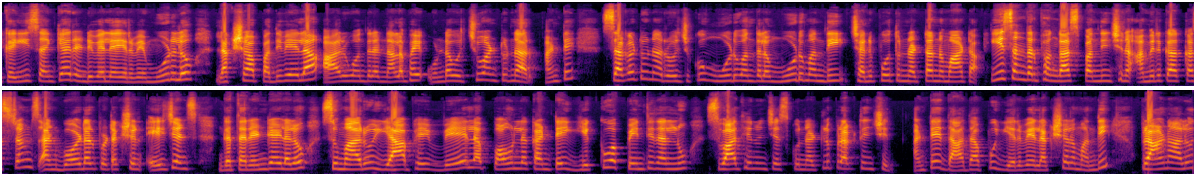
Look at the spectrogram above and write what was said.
ఇక ఈ సంఖ్య రెండు వేల ఇరవై మూడులో లక్ష పదివేల ఆరు వందల నలభై ఉండవచ్చు అంటున్నారు. అంటే సగటున రోజుకు మూడు వందల మూడు మంది చనిపోతున్నట్టన్నమాట. ఈ సందర్భంగా స్పందించిన America customs and border protection agents గత రెండేళ్ళలో సుమారు యాభై వేల పౌండ్ల కంటే ఎక్కువ పెంటినల్ను స్వాధీనం చేసుకున్నట్లు ప్రకటించింది. అంటే దాదాపు ఇరవై లక్షల మంది ప్రాణాలు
